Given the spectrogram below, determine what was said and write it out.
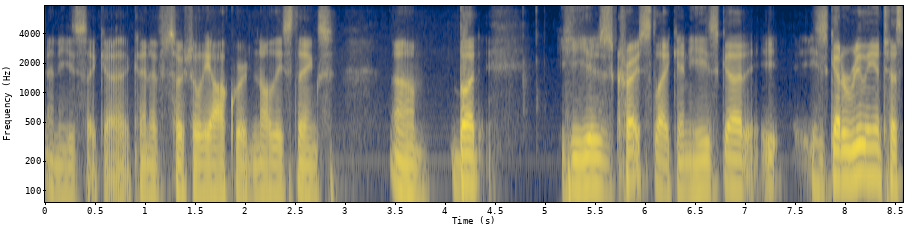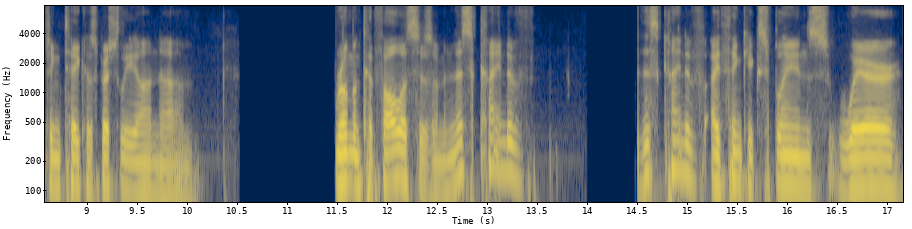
and he's like a kind of socially awkward and all these things. Um, but he is Christ-like, and he's got he, he's got a really interesting take, especially on um, Roman Catholicism, and this kind of this kind of I think explains where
